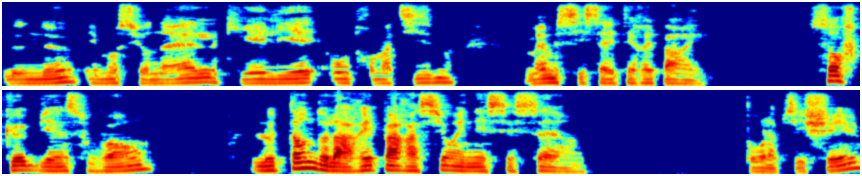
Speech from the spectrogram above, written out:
le nœud émotionnel qui est lié au traumatisme, même si ça a été réparé. Sauf que bien souvent, le temps de la réparation est nécessaire pour la psyché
